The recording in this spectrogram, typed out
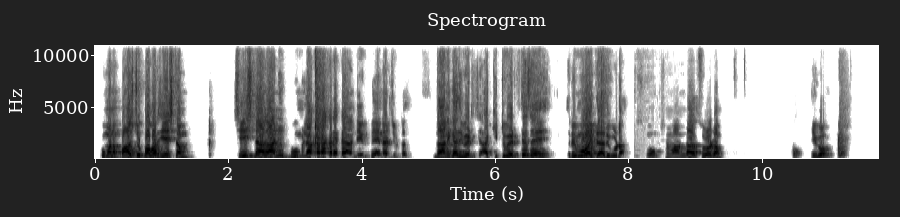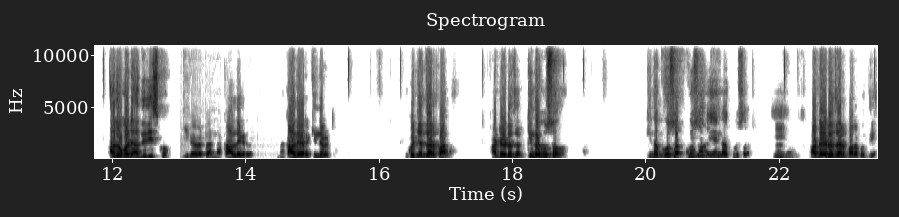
ఇప్పుడు మనం పాజిటివ్ పవర్ చేసినాం. చేసినా కానీ భూమిలో అక్కడక్కడక్కడ నెగిటివ్ ఎనర్జీ ఉంటుంది. దానికి అది పెడితే ఆ కిట్ పెడితే రిమూవ్ అవుతుంది అది కూడా. సూక్ష్మంగా చూడడం. ఇగో అది ఒకటి అది తీసుకో. ఇక పెట్టండి నా కాళ్ళ దగ్గర పెట్టు. నా కాళ్ళ దగ్గర కింద పెట్టు. కొంచెం జరపాలి అటు ఇటు జరపు. కింద కూర్చో కింద కూర్చో కూర్చో ఏంగా కూర్చో ఉమ్. అటు ఇటు జరపాలి కొద్దిగా?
